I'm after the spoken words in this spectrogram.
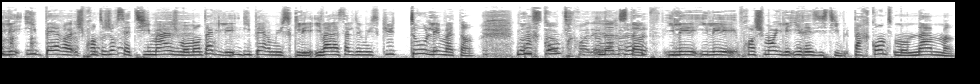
il est hyper. Je prends toujours cette image. Mon mental, il est hyper musclé. Il va à la salle de muscu tous les matins. Par Non-stop, contre, non-stop. Il est, il est, franchement, il est irrésistible. Par contre, mon âme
